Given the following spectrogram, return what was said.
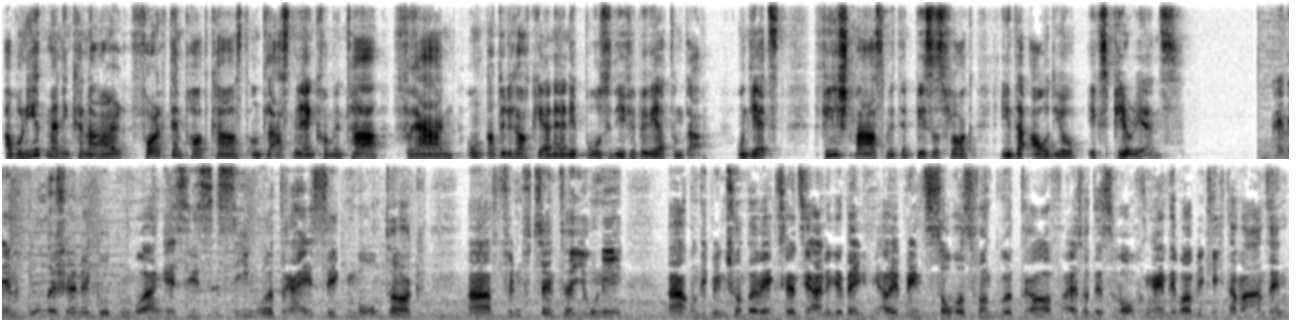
Abonniert meinen Kanal, folgt dem Podcast und lasst mir einen Kommentar, Fragen und natürlich auch gerne eine positive Bewertung da. Und jetzt viel Spaß mit dem Business Vlog in der Audio Experience. Einen wunderschönen guten Morgen. Es ist 7.30 Uhr Montag, äh, 15. Juni. Ah, und ich bin schon unterwegs, werden sich einige denken, aber ich bin sowas von gut drauf. Also das Wochenende war wirklich der Wahnsinn.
